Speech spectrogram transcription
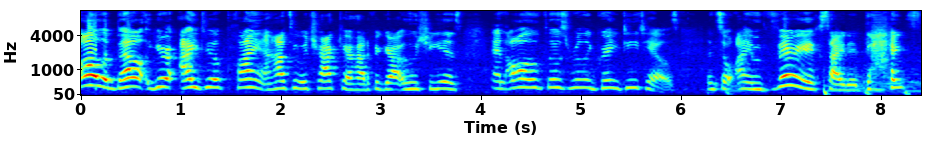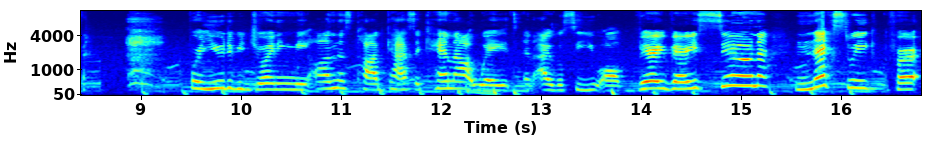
all about your ideal client, how to attract her, how to figure out who she is, and all of those really great details. And so I am very excited, guys, for you to be joining me on this podcast. I cannot wait. And I will see you all very, very soon next week for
